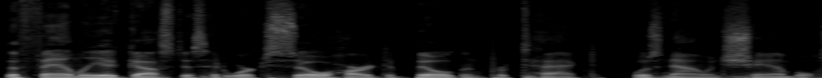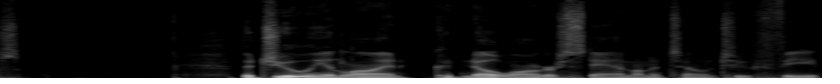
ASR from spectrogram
the family Augustus had worked so hard to build and protect was now in shambles. The Julian line could no longer stand on its own two feet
